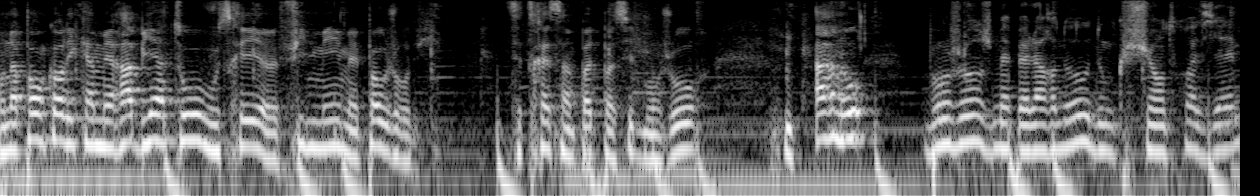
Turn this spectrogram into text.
on n'a pas encore les caméras. Bientôt, vous serez filmés, mais pas aujourd'hui. C'est très sympa de passer le bonjour. Arnaud, Bonjour, je m'appelle Arnaud, donc je suis en troisième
